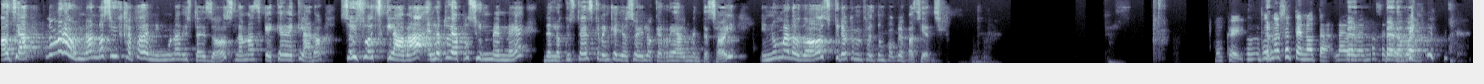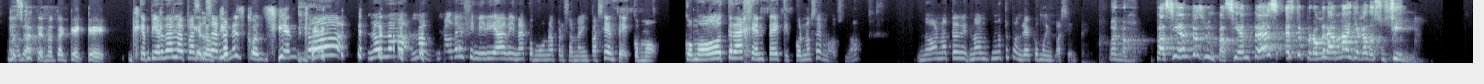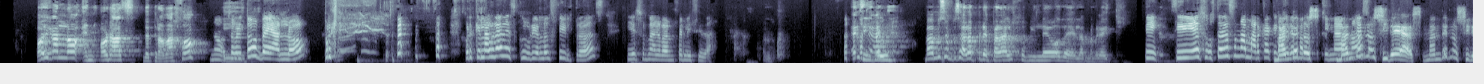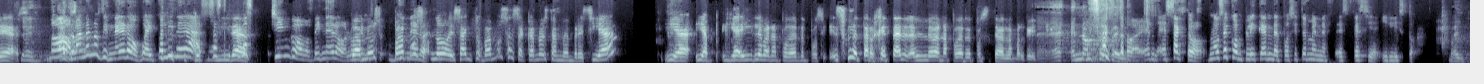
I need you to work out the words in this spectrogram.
O sea, número uno, no soy jefa de ninguna de ustedes dos, nada más que quede claro, soy su esclava. El otro día puse un meme de lo que ustedes creen que yo soy y lo que realmente soy. Y número dos, creo que me falta un poco de paciencia. Ok. Pues no se te nota, la verdad no se pero te bueno, no se te nota que, que, que pierda la que lo paciencia. tienes consciente. No, no, no, no, no definiría a Dina como una persona impaciente, como, como otra gente que conocemos, ¿no? No, no te, no, no te pondría como impaciente. Bueno, pacientes o impacientes, este programa ha llegado a su fin. Óiganlo en horas de trabajo. No, y- sobre todo véanlo, porque, porque Laura descubrió los filtros y es una gran felicidad. Este Sí, año yo- vamos a empezar a preparar el jubileo de la Margarita. Sí, sí, es, usted es una marca que quiere Mándenos, patrocinarnos. mándenos ideas, mándenos ideas. Sí. No, Ah, mándenos dinero, güey. ¿Cuál idea? O sea, es que Mira. tenemos chingo, dinero. lo que Vamos, necesitamos vamos, dinero. no, exacto, vamos a sacar nuestra membresía y, a- y, a- y ahí le van a poder depositar, es una tarjeta, le van a poder depositar a la Margarita. Eh, eh, no se Exacto, exacto. No se compliquen, deposíteme en especie y listo. Bye.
